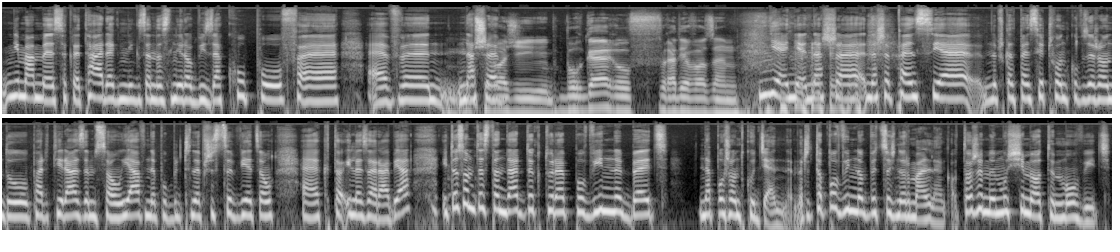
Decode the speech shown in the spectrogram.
Nie mamy sekretarek, nikt za nas nie robi zakupów e, w nasze Przywozi burgerów radiowozem. nie, nie. Nasze, nasze pensje, na przykład pensje członków zarządu partii Razem są jawne, publiczne, wszyscy wiedzą, e, kto ile zarabia. I to są te standardy, które powinny być na porządku dziennym. Znaczy, to powinno być coś normalnego. To, że my musimy o tym mówić,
